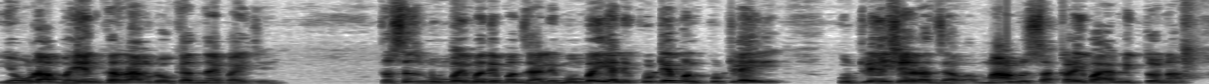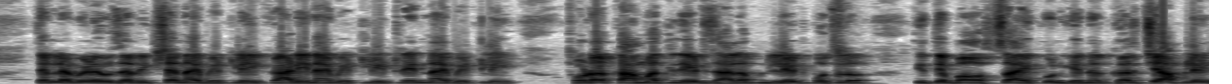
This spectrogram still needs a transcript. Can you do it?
एवढा भयंकर राग डोक्यात नाही पाहिजे. तसंच मुंबईमध्ये पण झाले मुंबई आणि कुठे पण कुठल्याही कुठल्याही शहरात जावा. माणूस सकाळी बाहेर निघतो ना त्यांना वेळेवर जर रिक्षा नाही भेटली गाडी नाही भेटली ट्रेन नाही भेटली थोडं कामात लेट झालं लेट पोचलं तिथे बॉसचं ऐकून घेणं घरचे आपले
